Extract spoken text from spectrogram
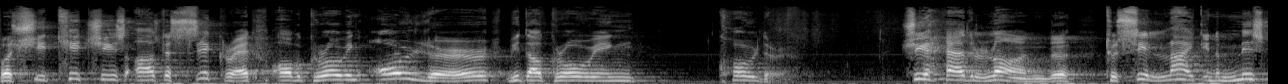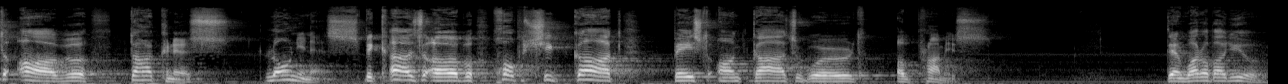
but she teaches us the secret of growing older without growing colder. She had learned to see light in the midst of darkness, loneliness, because of hope she got based on God's word of promise. Then what about you?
